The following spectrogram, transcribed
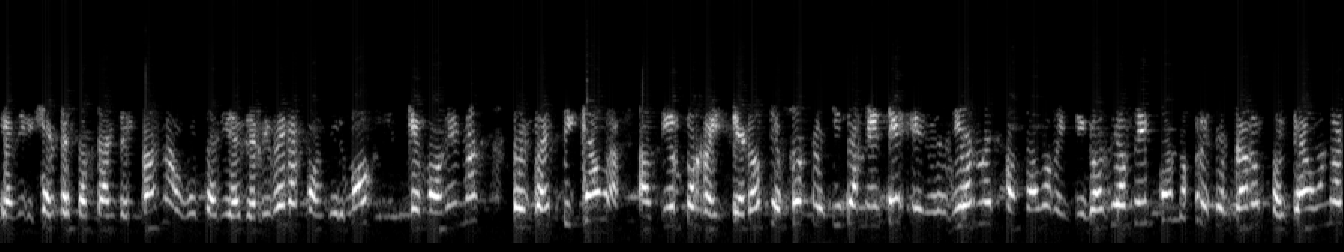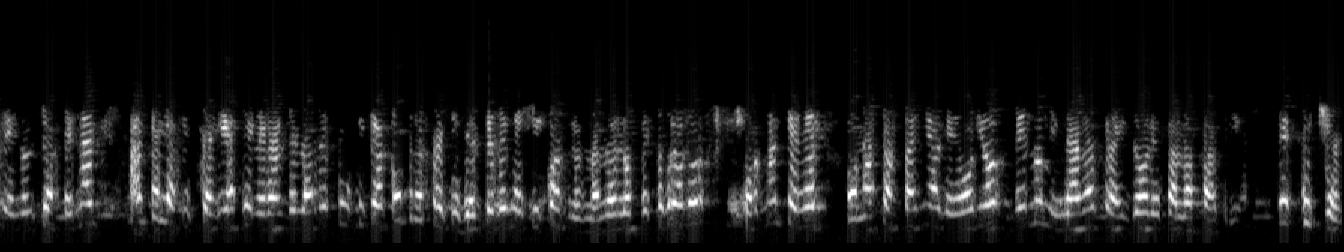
La dirigente estatal del PAN, Augusta Díaz de Rivera, confirmó que Morena pues explicaba a tiempo reiteró que fue precisamente el viernes pasado 22 de abril cuando presentaron pues ya una denuncia penal ante la Fiscalía General de la República contra el presidente de México Andrés Manuel López Obrador por mantener una campaña de odio denominada traidores a la patria. Escuchen.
